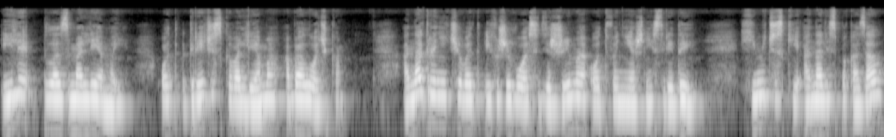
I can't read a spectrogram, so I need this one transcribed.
или плазмолемой от греческого лема – оболочка. Она ограничивает их живое содержимое от внешней среды. Химический анализ показал,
